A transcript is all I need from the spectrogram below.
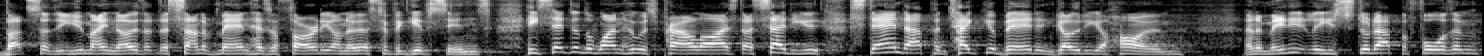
But so that you may know that the Son of Man has authority on earth to forgive sins, he said to the one who was paralyzed, I say to you, Stand up and take your bed and go to your home. And immediately he stood up before them,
